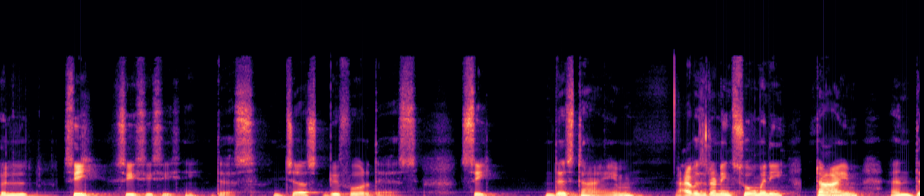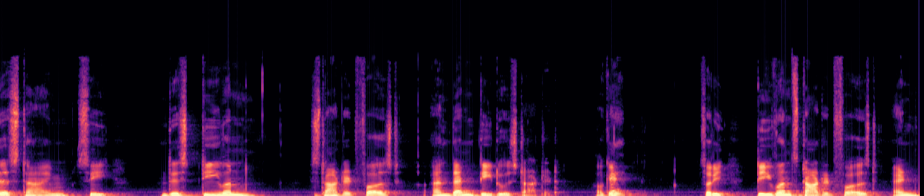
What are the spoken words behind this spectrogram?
will see, see, see, see, see this just before this. See, this time I was running so many time and this time see this T1 started first and then T2 started okay sorry T1 started first and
